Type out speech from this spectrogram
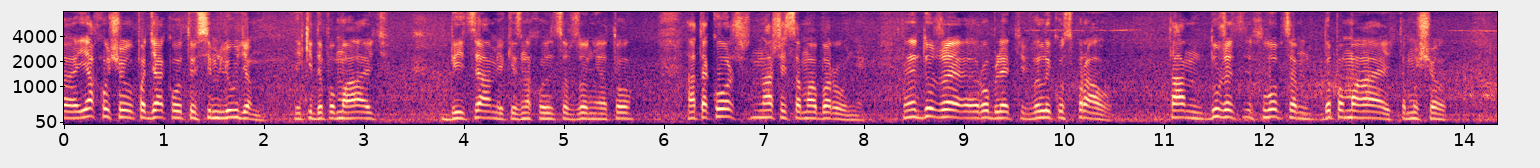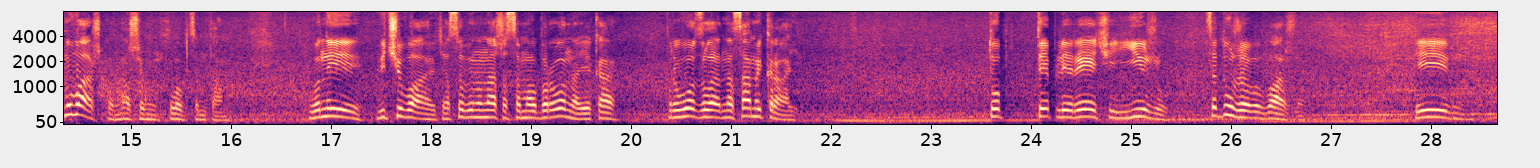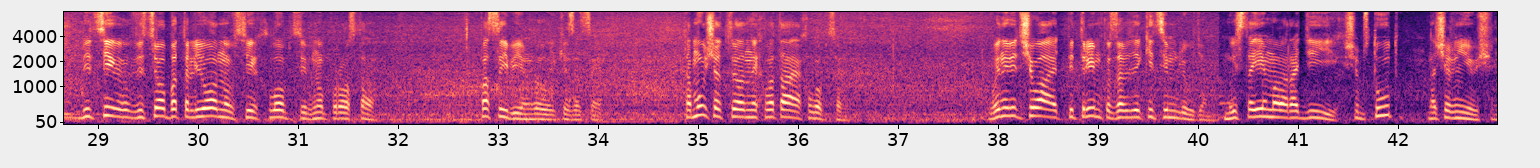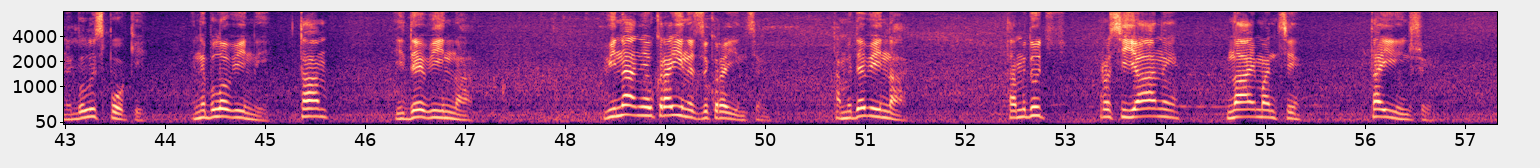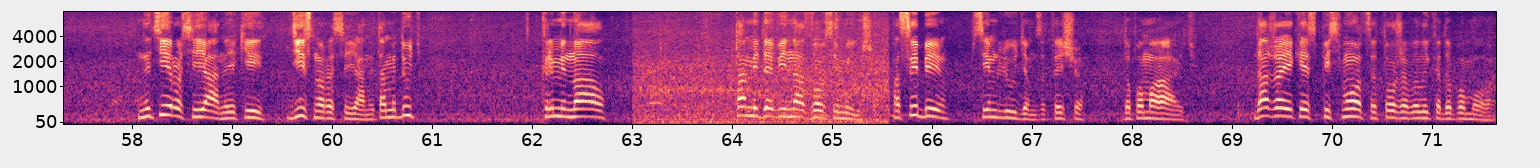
Е, Я хочу подякувати всім людям, які допомагають бійцям, які знаходяться в зоні АТО, а також нашій самообороні. Вони дуже роблять велику справу. Там дуже хлопцям допомагають, тому що ну важко нашим хлопцям там. Вони відчувають, особливо наша самооборона, яка привозила на самий край. Топ теплі речі, їжу. Це дуже важливо. І цих, від цього батальйону всіх хлопців ну просто спасибі їм велике за це. Тому що цього не вистачає хлопцям. Вони відчувають підтримку завдяки цим людям. Ми стоїмо раді їх, щоб тут, на Чернігівщині, були спокій і не було війни. Там йде війна. Війна не українець з українцем. Там йде війна. Там йдуть росіяни, найманці та інші не ті росіяни, які дійсно росіяни. Там йдуть кримінал, там йде війна зовсім інша. Спасибі всім людям за те, що допомагають. Навіть якесь письмо це теж велика допомога.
